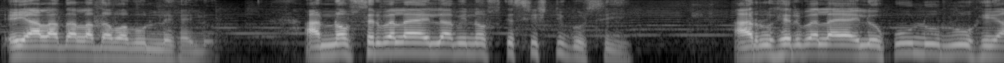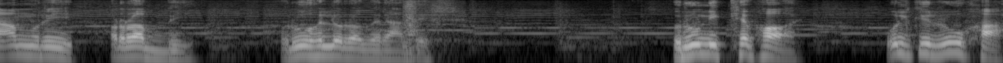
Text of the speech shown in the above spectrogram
এই আলাদা আলাদাভাবে উল্লেখ আইলো? আর নফসের বেলায় আইলো আমি নফসকে সৃষ্টি করছি। আর রুহের বেলায় আইলো, কুলু রুহি আমরি রব্বি। রু হলো রবের আদেশ। রু নিক্ষেপ হয়। উল্কি রুহা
